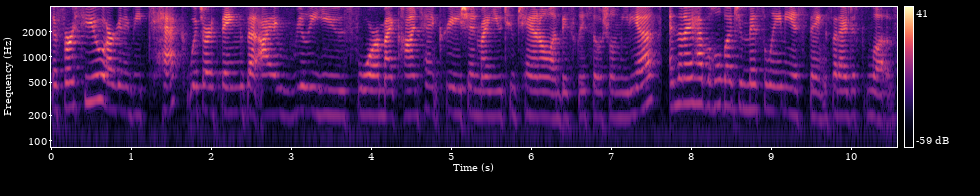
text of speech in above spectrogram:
The first few are gonna be tech, which are things that I really use for my content creation, my YouTube channel, and basically social media. And then I have a whole bunch of miscellaneous things that I just love.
